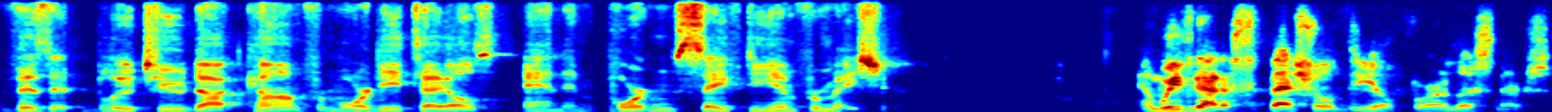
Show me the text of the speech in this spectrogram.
visit bluechew.com for more details and important safety information. And we've got a special deal for our listeners.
